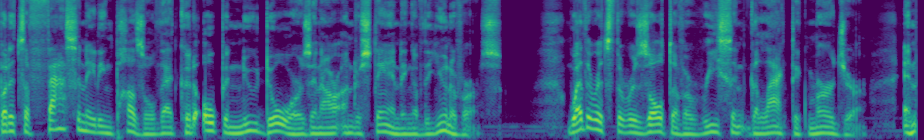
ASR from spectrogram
but it's a fascinating puzzle that could open new doors in our understanding of the universe. Whether it's the result of a recent galactic merger, an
